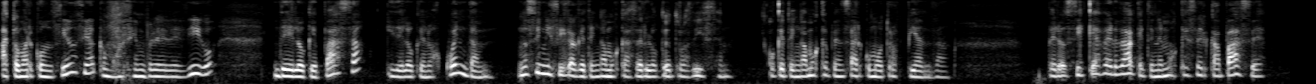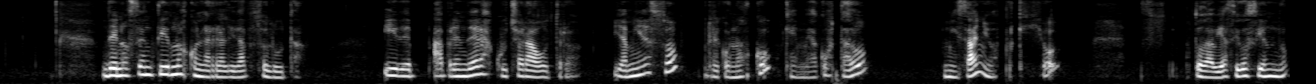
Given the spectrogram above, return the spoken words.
a tomar conciencia, como siempre les digo, de lo que pasa y de lo que nos cuentan. No significa que tengamos que hacer lo que otros dicen, o que tengamos que pensar como otros piensan. Pero sí que es verdad que tenemos que ser capaces de no sentirnos con la realidad absoluta y de aprender a escuchar a otros. Y a mí eso reconozco que me ha costado mis años, porque yo todavía sigo siendo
